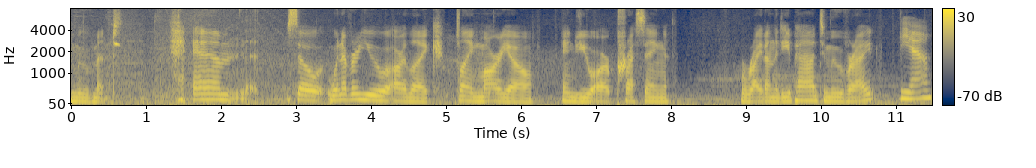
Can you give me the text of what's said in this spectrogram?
movement. Um, so whenever you are like playing Mario and you are pressing right on the D-pad to move right, Yeah.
